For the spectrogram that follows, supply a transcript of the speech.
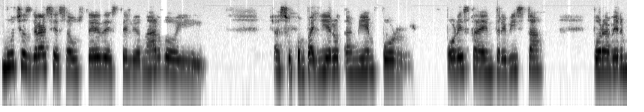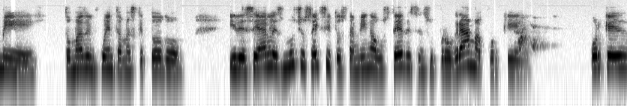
Muchas gracias a usted, este Leonardo, y a su compañero también por, por esta entrevista, por haberme tomado en cuenta más que todo y desearles muchos éxitos también a ustedes en su programa porque, porque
